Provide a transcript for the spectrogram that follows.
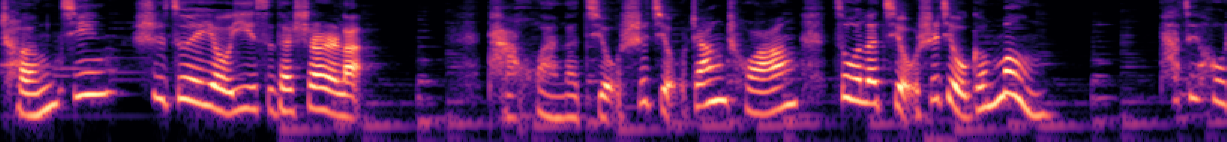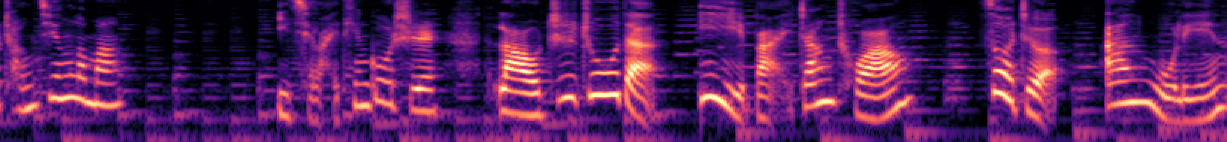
成精是最有意思的事儿了。他换了九十九张床，做了九十九个梦，他最后成精了吗？一起来听故事《老蜘蛛的一百张床》，作者安武林。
